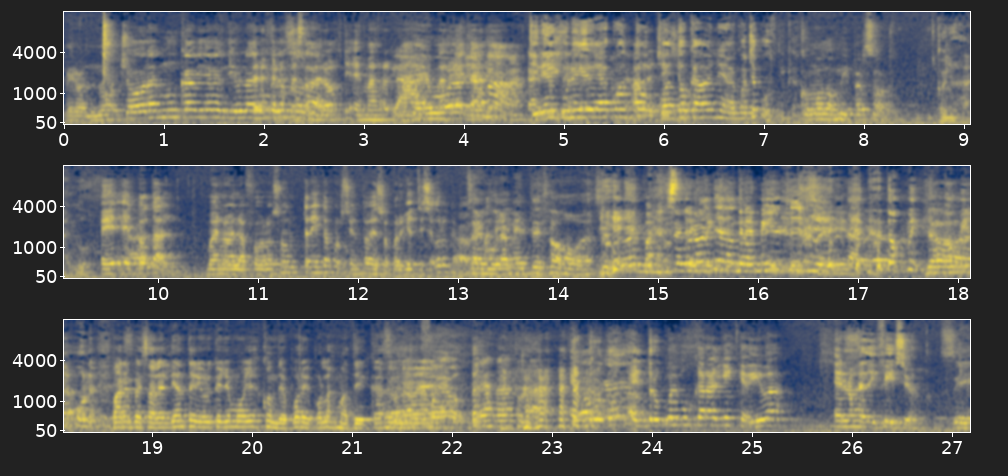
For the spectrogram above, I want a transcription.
Pero en ocho horas nunca había vendido una Pero es que los mesoneros es más Claro, más-. ¿Tiene alguna idea cuánto, cuánto caben en la coche acústica? Como dos mil personas. Coño, es algo. Eh, el total. Bueno, el aforo son 30% de eso, pero yo estoy seguro que va a haber Seguramente no. Seguramente eran 3.500. 2001. Para empezar el día anterior que yo me voy a esconder por ahí por las maticas de una vez. El truco es buscar a alguien que viva en los edificios. Sí.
